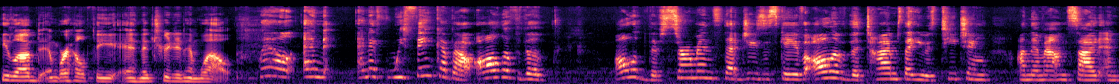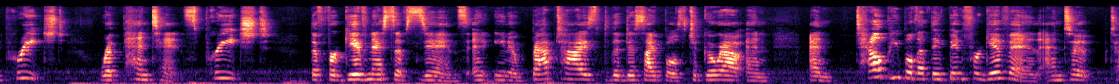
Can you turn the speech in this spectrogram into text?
he loved and were healthy and had treated him well. Well, and and if we think about all of the all of the sermons that Jesus gave, all of the times that he was teaching on the mountainside and preached repentance, preached the forgiveness of sins and you know, baptized the disciples to go out and and tell people that they've been forgiven and to to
